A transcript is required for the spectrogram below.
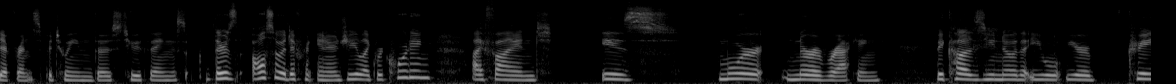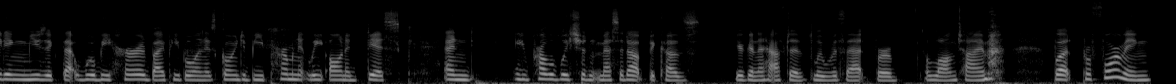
difference between those two things. There's also a different energy. Like recording, I find, is more nerve wracking because you know that you you're creating music that will be heard by people and is going to be permanently on a disc and you probably shouldn't mess it up because you're going to have to live with that for a long time. but performing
